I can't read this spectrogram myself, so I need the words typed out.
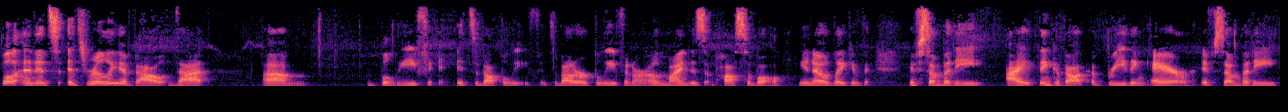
Well, and it's it's really about that um, belief. It's about belief. It's about our belief in our own mind. Is it possible? You know, like if if somebody, I think about a breathing air. If somebody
